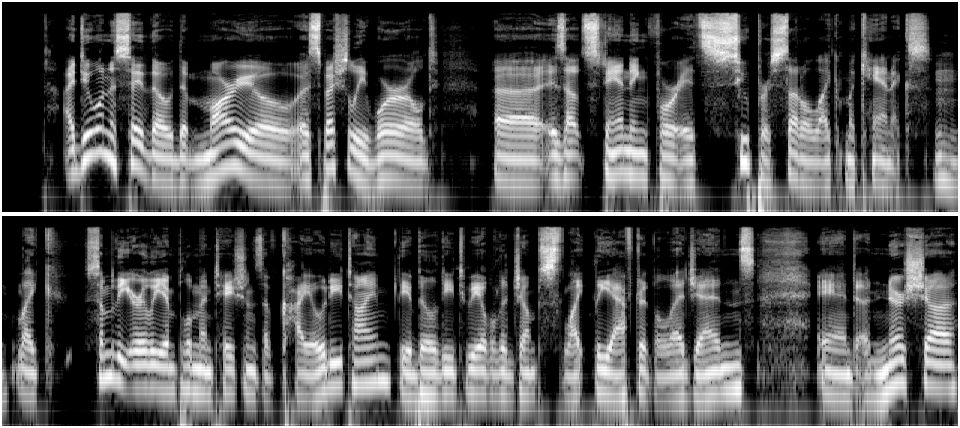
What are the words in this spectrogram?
I do want to say though that Mario, especially World, uh, is outstanding for its super subtle like mechanics. Mhm. Like some of the early implementations of Coyote time, the ability to be able to jump slightly after the ledge ends, and inertia,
